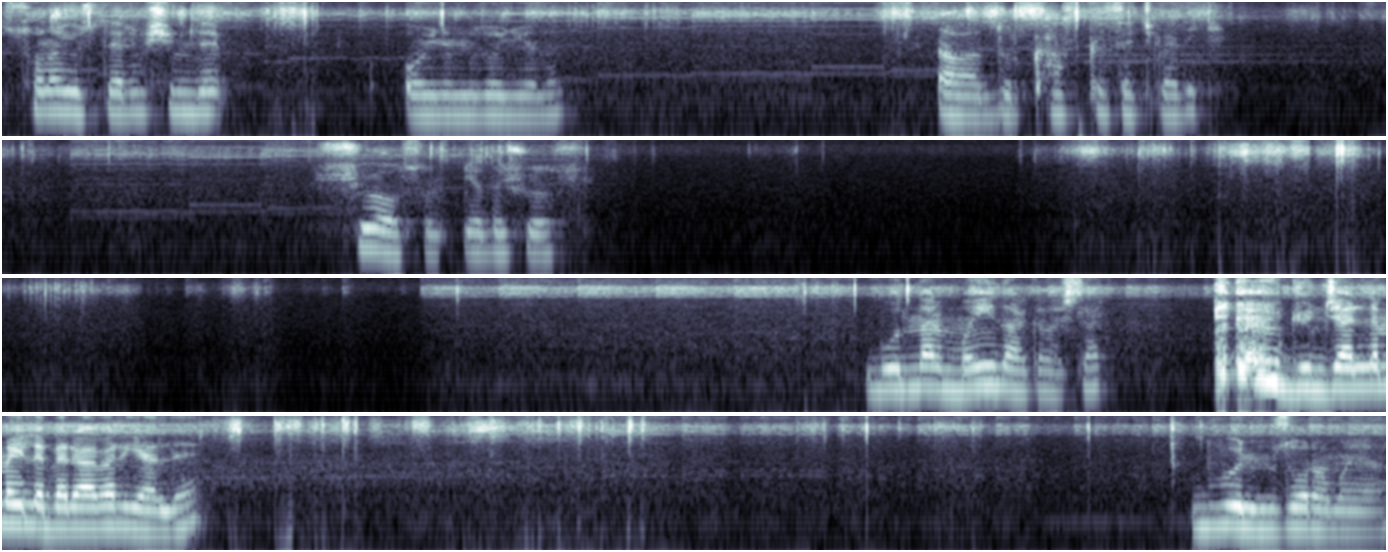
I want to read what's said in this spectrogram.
Sonra gösteririm şimdi oyunumuzu oynayalım. Aa dur kaskı seçmedik. Şu olsun ya da şu olsun. Bunlar mayın arkadaşlar. Güncelleme ile beraber geldi. Bu bölüm zor ama ya.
